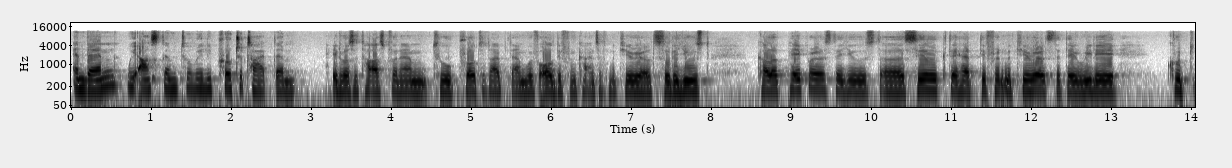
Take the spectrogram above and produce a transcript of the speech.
and then we asked them to really prototype them it was a task for them to prototype them with all different kinds of materials. So they used colored papers, they used uh, silk, they had different materials that they really could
